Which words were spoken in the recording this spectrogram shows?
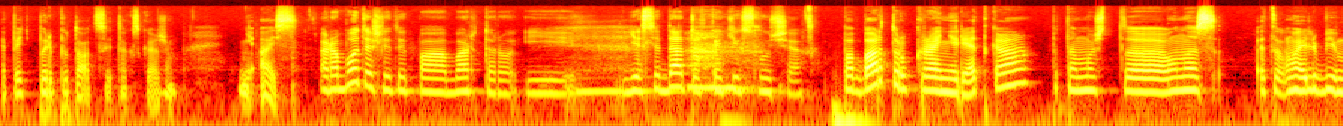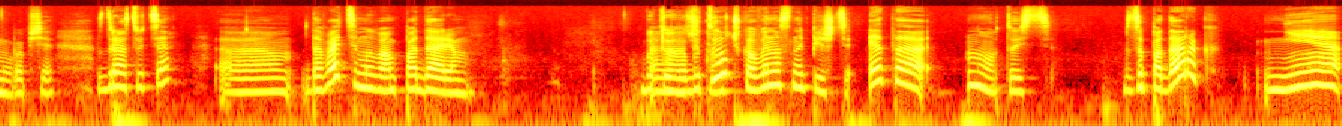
опять по репутации, так скажем, не айс. Работаешь ли ты по бартеру? И если да, то в каких случаях? По бартеру крайне редко, потому что у нас это моя любимая вообще. Здравствуйте. э, Давайте мы вам подарим Бутылочку. бутылочку, а вы нас напишите. Это, ну, то есть за подарок не,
